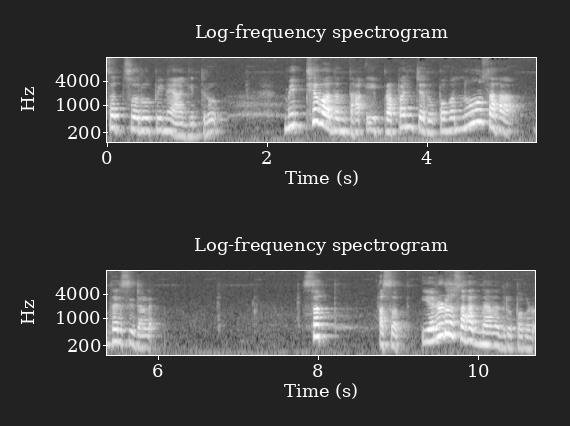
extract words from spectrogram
ಸತ್ಸ್ವರೂಪಿನೇ ಆಗಿದ್ದರು ಮಿಥ್ಯವಾದಂತಹ ಈ ಪ್ರಪಂಚ ರೂಪವನ್ನೂ ಸಹ ಧರಿಸಿದಾಳೆ. ಸತ್ ಅಸತ್. ಎರಡೂ ಸಹ ಜ್ಞಾನದ ರೂಪಗಳು.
